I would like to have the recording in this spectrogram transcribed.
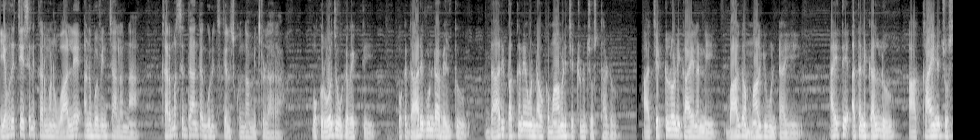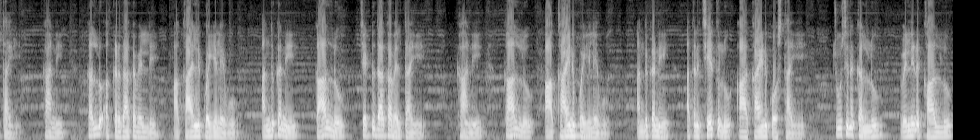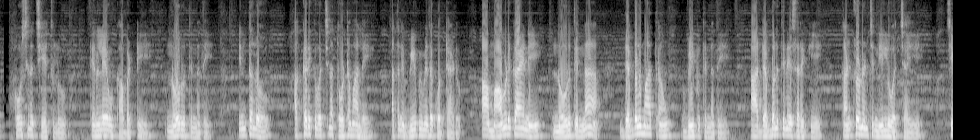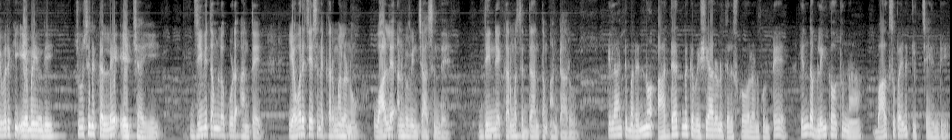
ఎవరు చేసిన కర్మను వాళ్ళే అనుభవించాలన్న కర్మ సిద్ధాంతం గురించి తెలుసుకుందాం మిత్రులారా. ఒకరోజు ఒక వ్యక్తి ఒక దారి గుండా వెళ్తూ దారి పక్కనే ఉన్న ఒక మామిడి చెట్టును చూస్తాడు. ఆ చెట్టులోని కాయలన్నీ బాగా మాగి ఉంటాయి. అయితే అతని కళ్ళు ఆ కాయని చూస్తాయి. కానీ కళ్ళు అక్కడి దాకా వెళ్ళి ఆ కాయల్ని కొయ్యలేవు. అందుకని కాళ్ళు చెట్టు దాకా వెళ్తాయి. కానీ కాళ్ళు ఆ కాయను కొయ్యలేవు. అందుకని అతని చేతులు ఆ కాయను కోస్తాయి. చూసిన కళ్ళు వెళ్ళిన కాళ్ళు కోసిన చేతులు తినలేవు కాబట్టి నోరు తిన్నది. ఇంతలో అక్కడికి వచ్చిన తోటమాలే అతని వీపు మీద కొట్టాడు. ఆ మామిడికాయని నోరు తిన్నా దెబ్బలు మాత్రం వీపు తిన్నది. ఆ దెబ్బలు తినేసరికి కంట్లో నుంచి నీళ్ళు వచ్చాయి. చివరికి ఏమైంది? చూసిన కళ్ళే ఏడ్చాయి. జీవితంలో కూడా అంతే. ఎవరు చేసిన కర్మలను వాళ్ళే అనుభవించాల్సిందే. దీన్నే కర్మ సిద్ధాంతం అంటారు. ఇలాంటి మరెన్నో ఆధ్యాత్మిక విషయాలను తెలుసుకోవాలనుకుంటే కింద బ్లింక్ అవుతున్న బాక్స్ పైన క్లిక్ చేయండి.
